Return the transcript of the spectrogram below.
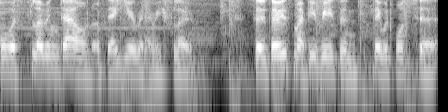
or a slowing down of their urinary flow. So those might be reasons they would want to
